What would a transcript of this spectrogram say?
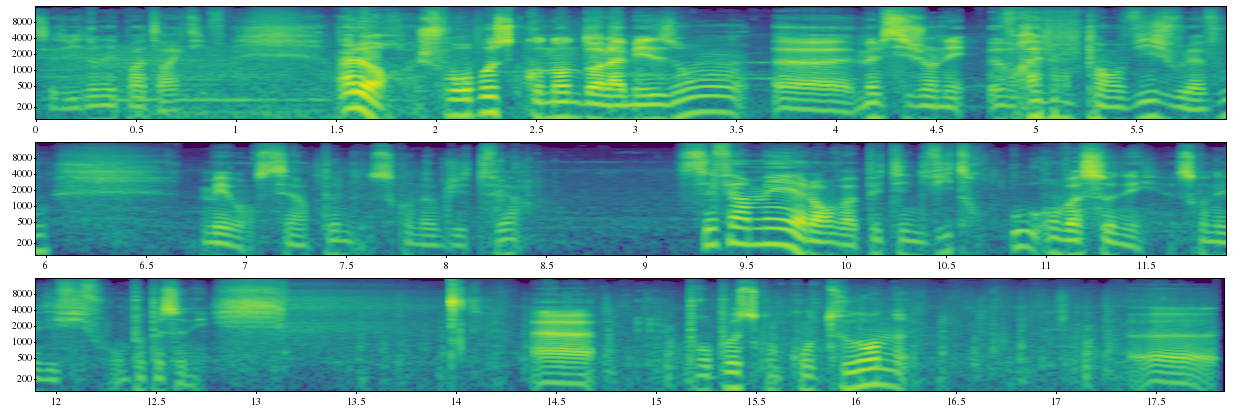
Cette vidéo n'est pas interactive. Alors, je vous propose qu'on entre dans la maison, euh, même si j'en ai vraiment pas envie, je vous l'avoue. Mais bon, c'est un peu ce qu'on a obligé de faire. C'est fermé, alors on va péter une vitre ou on va sonner. Est-ce qu'on est des fifous On peut pas sonner. Euh, je propose qu'on contourne. Euh,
